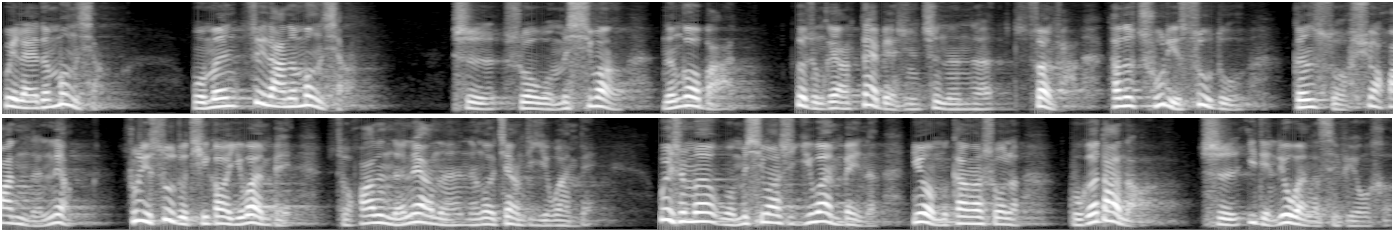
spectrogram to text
未来的梦想。我们最大的梦想是说，我们希望能够把各种各样代表性智能的算法，它的处理速度。跟所需要花的能量，处理速度提高一万倍，所花的能量呢能够降低一万倍。为什么我们希望是一万倍呢？因为我们刚刚说了，谷歌大脑是一点六万个 CPU 核，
